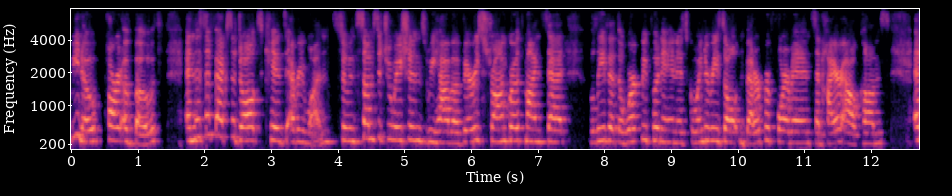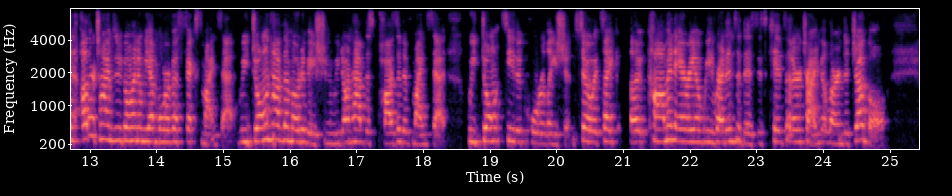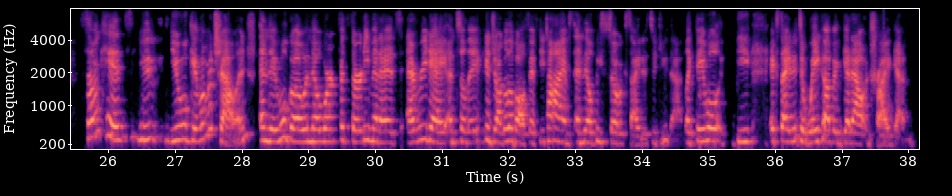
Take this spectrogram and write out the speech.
you know, part of both. And this affects adults, kids, everyone. So in some situations, we have a very strong growth mindset believe that the work we put in is going to result in better performance and higher outcomes. And other times we go in and we have more of a fixed mindset. We don't have the motivation. We don't have this positive mindset. We don't see the correlation. So it's like a common area we run into this is kids that are trying to learn to juggle some kids you you will give them a challenge and they will go and they'll work for 30 minutes every day until they can juggle the ball 50 times and they'll be so excited to do that. Like they will be excited to wake up and get out and try again.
